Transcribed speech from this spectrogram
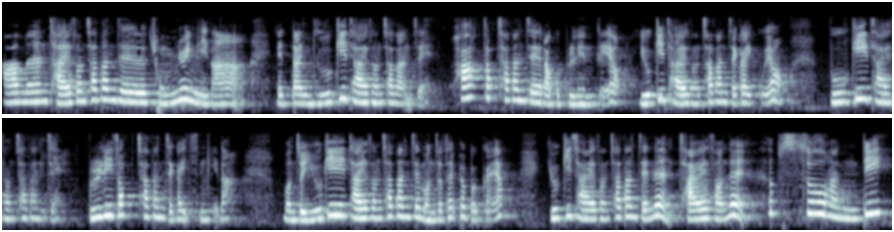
다음은 자외선 차단제 종류입니다. 일단 유기 자외선 차단제, 화학적 차단제라고 불리는데요. 유기 자외선 차단제가 있고요. 무기 자외선 차단제, 물리적 차단제가 있습니다. 먼저 유기 자외선 차단제 먼저 살펴볼까요? 유기 자외선 차단제는 자외선을 흡수한 뒤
